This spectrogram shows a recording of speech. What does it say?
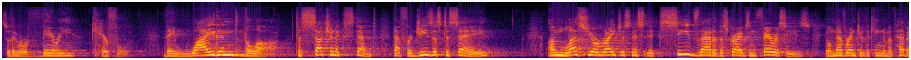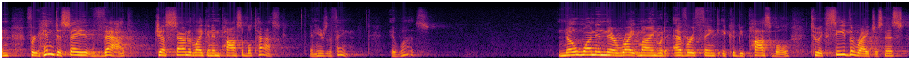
So they were very careful. They widened the law to such an extent that for Jesus to say, Unless your righteousness exceeds that of the scribes and Pharisees, you'll never enter the kingdom of heaven. For him to say that just sounded like an impossible task. And here's the thing it was. No one in their right mind would ever think it could be possible to exceed the righteousness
